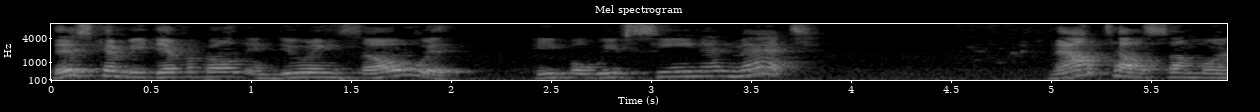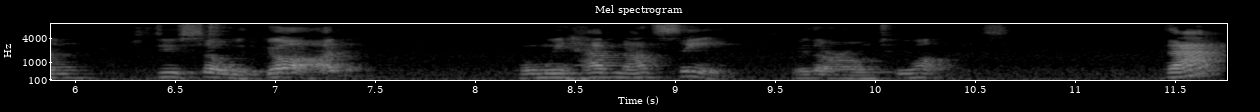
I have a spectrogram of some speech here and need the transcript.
This can be difficult in doing so with people we've seen and met. Now tell someone to do so with God whom we have not seen with our own two eyes. That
